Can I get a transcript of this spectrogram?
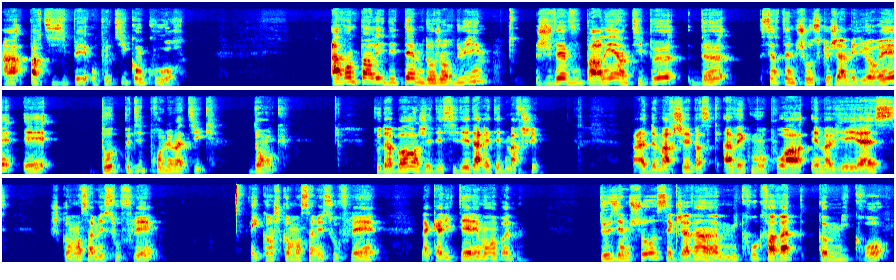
à participer au petit concours. Avant de parler des thèmes d'aujourd'hui, je vais vous parler un petit peu de certaines choses que j'ai améliorées et d'autres petites problématiques. Donc, tout d'abord, j'ai décidé d'arrêter de marcher. Arrête de marcher parce qu'avec mon poids et ma vieillesse, je commence à m'essouffler. Et quand je commence à m'essouffler, la qualité, elle est moins bonne. Deuxième chose, c'est que j'avais un micro-cravate comme micro.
